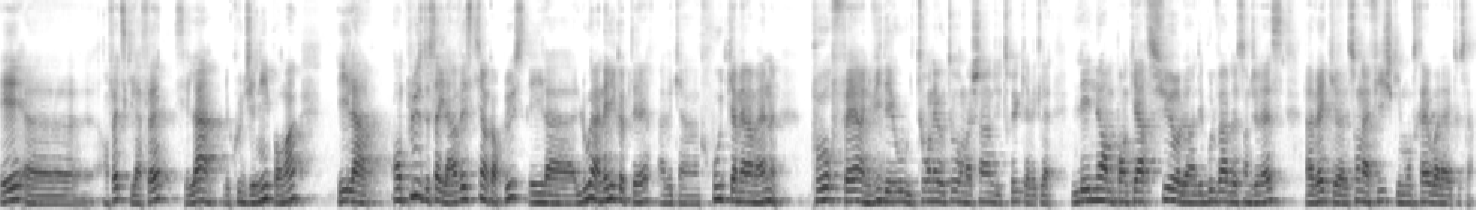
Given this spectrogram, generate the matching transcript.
Et euh, en fait, ce qu'il a fait, c'est là le coup de génie pour moi. Il a, en plus de ça, il a investi encore plus et il a loué un hélicoptère avec un crew de caméraman pour faire une vidéo où il tournait autour machin du truc avec l'énorme pancarte sur l'un des boulevards de Los Angeles avec euh, son affiche qui montrait voilà et tout ça.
